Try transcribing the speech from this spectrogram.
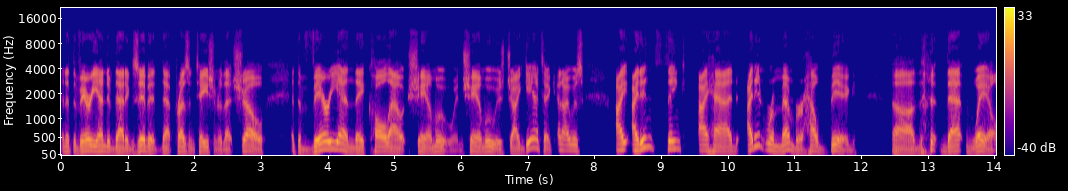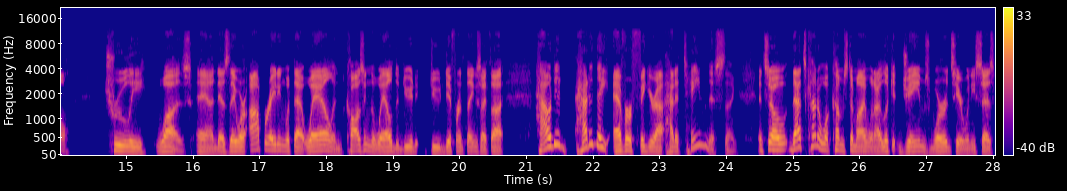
And at the very end of that exhibit, that presentation or that show, at the very end, they call out Shamu, and Shamu is gigantic. And I was, I, I didn't think I had, I didn't remember how big uh, that whale truly was. And as they were operating with that whale and causing the whale to do do different things, I thought, how did how did they ever figure out how to tame this thing and so that's kind of what comes to mind when i look at james words here when he says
